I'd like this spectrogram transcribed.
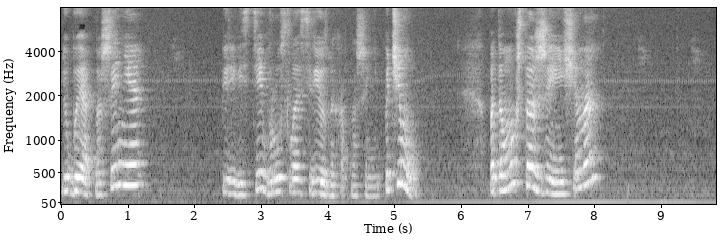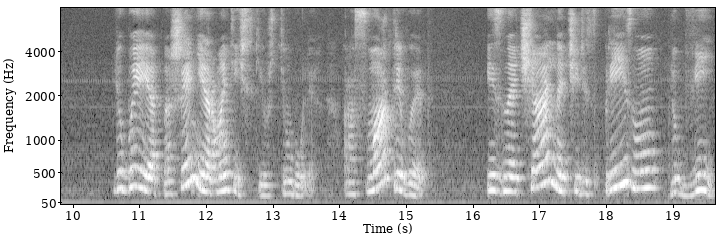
любые отношения перевести в русло серьезных отношений. Почему? Потому что женщина любые отношения, романтические уж тем более, рассматривает изначально через призму любви,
